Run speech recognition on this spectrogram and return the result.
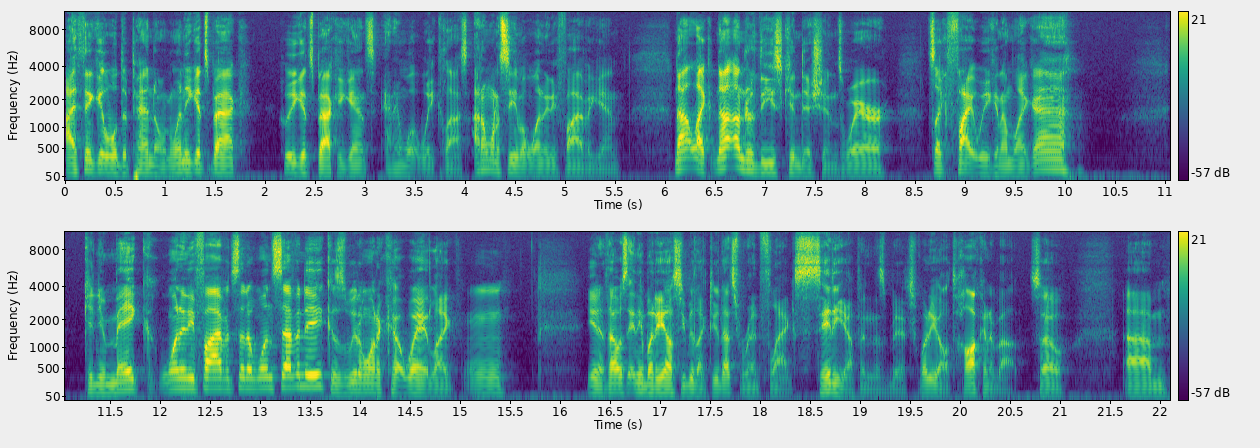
I think it will depend on when he gets back, who he gets back against, and in what weight class. I don't want to see him at 185 again. Not like not under these conditions where it's like fight week, and I'm like, eh. Can you make 185 instead of 170? Because we don't want to cut weight. Like, mm, you know, if that was anybody else, you'd be like, dude, that's red flag city up in this bitch. What are y'all talking about? So, um,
